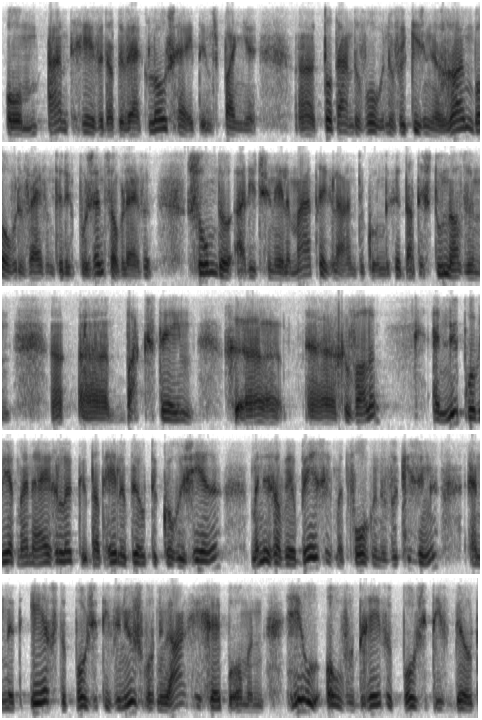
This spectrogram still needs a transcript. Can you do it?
om aan te geven dat de werkloosheid in Spanje eh, tot aan de volgende verkiezingen ruim boven de 25% zou blijven, zonder additionele maatregelen aan te kondigen. Dat is toen als een eh, eh, baksteen ge- eh, eh, gevallen. En nu probeert men eigenlijk dat hele beeld te corrigeren. Men is alweer bezig met volgende verkiezingen. En het eerste positieve nieuws wordt nu aangegrepen om een heel overdreven positief beeld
